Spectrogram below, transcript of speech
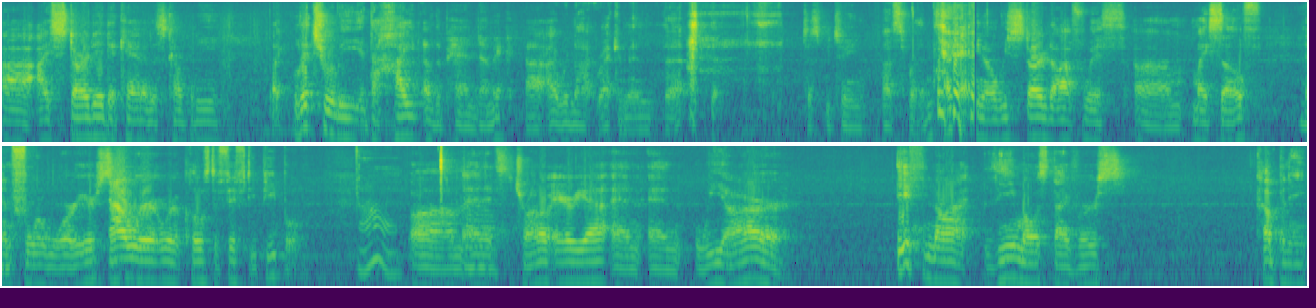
uh, I started a cannabis company like literally at the height of the pandemic. Uh, I would not recommend that, just between us friends. Okay. You know, we started off with um, myself and four warriors. Now we're, we're close to 50 people. Oh. Um, and oh. it's the Toronto area, and, and we are, if not the most diverse company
